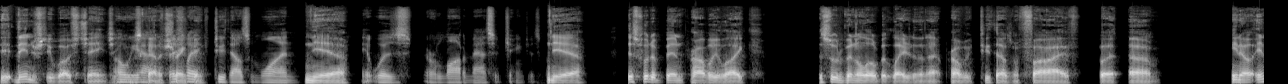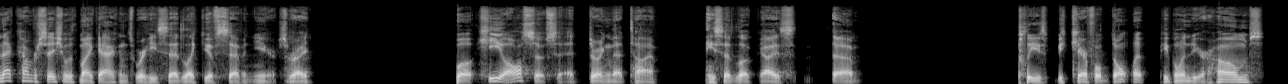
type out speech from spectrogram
The, the industry was changing. Oh it was yeah, kind of shrinking. Two thousand one. Yeah, it was there were a lot of massive changes. Yeah, this would have been probably like this would have been a little bit later than that, probably two thousand five. But um, you know, in that conversation with Mike Atkins, where he said like you have seven years, uh-huh. right? Well, he also said during that time, he said, "Look, guys, um, please be careful. Don't let people into your homes.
